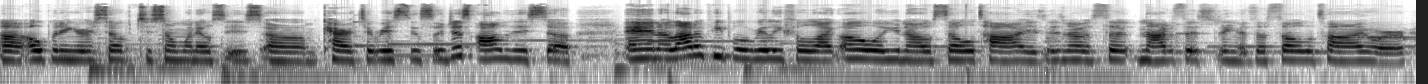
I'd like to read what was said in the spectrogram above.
uh, opening yourself to someone else's um, characteristics and just all of this stuff. And a lot of people really feel like, oh, well, you know, soul ties. There's no not a such thing as a soul tie or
